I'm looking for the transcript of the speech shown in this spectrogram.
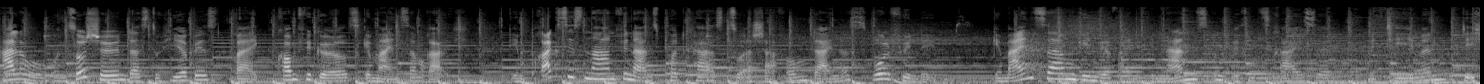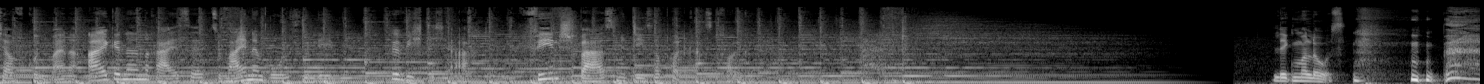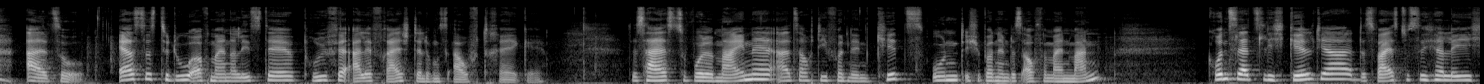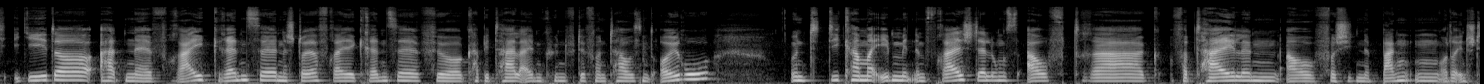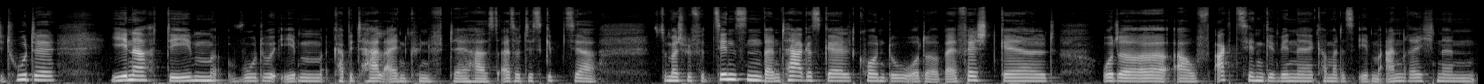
Hallo und so schön, dass du hier bist bei Comfy Girls Gemeinsam Reich, dem praxisnahen Finanzpodcast zur Erschaffung deines Wohlfühllebens. Gemeinsam gehen wir auf eine Finanz- und Wissensreise mit Themen, die ich aufgrund meiner eigenen Reise zu meinem Wohlfühlleben für wichtig erachte. Viel Spaß mit dieser Podcast-Folge. Legen wir los. also, erstes To-Do auf meiner Liste, prüfe alle Freistellungsaufträge. Das heißt, sowohl meine als auch die von den Kids und ich übernehme das auch für meinen Mann. Grundsätzlich gilt ja, das weißt du sicherlich, jeder hat eine Freigrenze, eine steuerfreie Grenze für Kapitaleinkünfte von 1000 Euro. Und die kann man eben mit einem Freistellungsauftrag verteilen auf verschiedene Banken oder Institute, je nachdem, wo du eben Kapitaleinkünfte hast. Also das gibt's ja zum Beispiel für Zinsen beim Tagesgeldkonto oder bei Festgeld oder auf Aktiengewinne kann man das eben anrechnen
